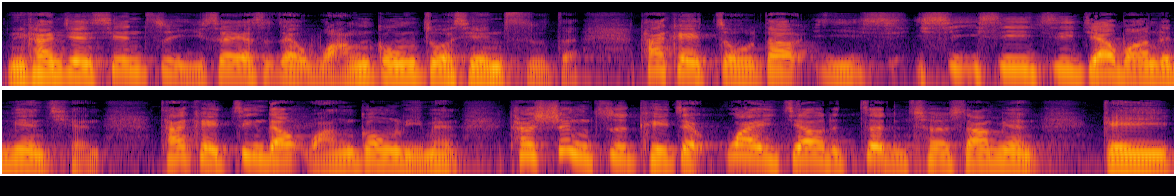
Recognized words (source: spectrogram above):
你看见先知以赛亚是在王宫做先知的，他可以走到以西西西家王的面前，他可以进到王宫里面，他甚至可以在外交的政策上面给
